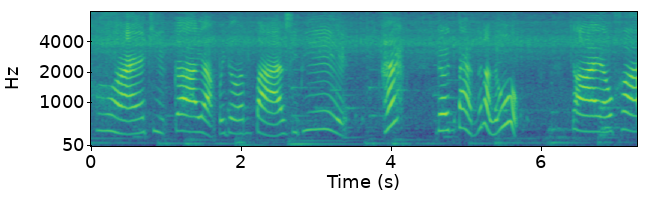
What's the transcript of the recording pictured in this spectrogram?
โอ้ยกีก้าอยากไปเดินป่าสิพี่ ฮะ เดินป่านั่นเหรอลูกใช่แล้วค่ะ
